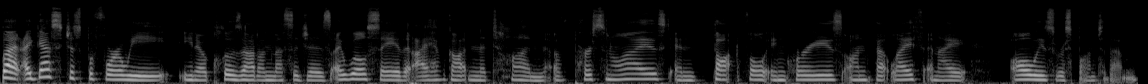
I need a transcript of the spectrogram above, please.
but I guess just before we you know close out on messages, I will say that I have gotten a ton of personalized and thoughtful inquiries on FetLife, and I always respond to them,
